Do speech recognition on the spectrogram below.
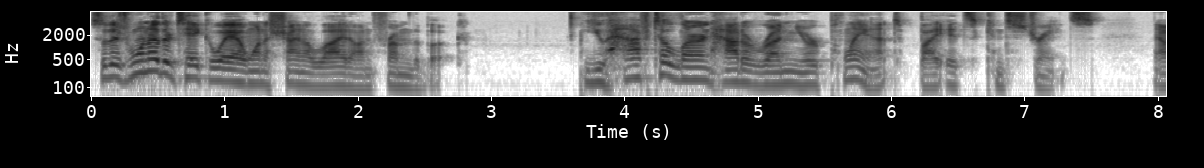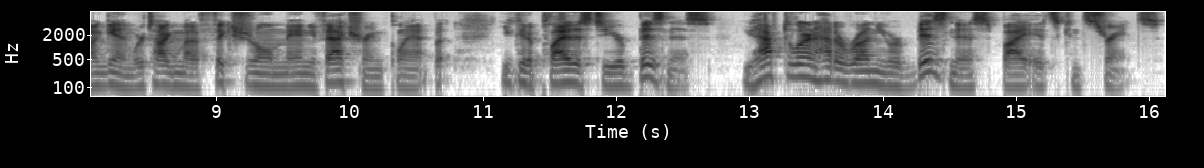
So there's one other takeaway I want to shine a light on from the book. You have to learn how to run your plant by its constraints. Now, again, we're talking about a fictional manufacturing plant, but you could apply this to your business. You have to learn how to run your business by its constraints.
